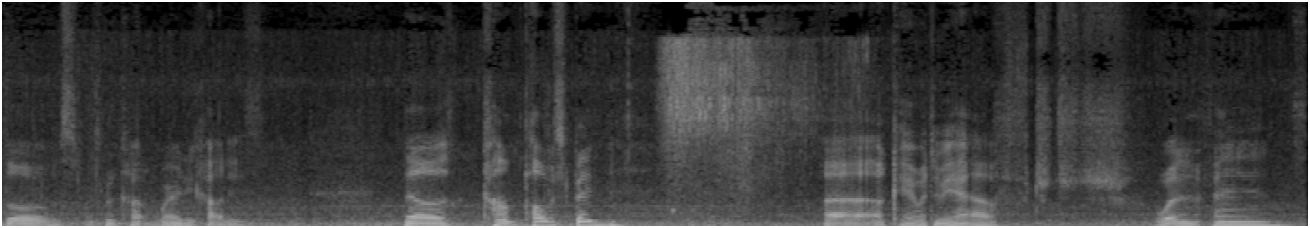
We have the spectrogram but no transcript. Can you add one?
those where do you call these? Those compost bin. Uh, okay, what do we have? Wooden fans.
